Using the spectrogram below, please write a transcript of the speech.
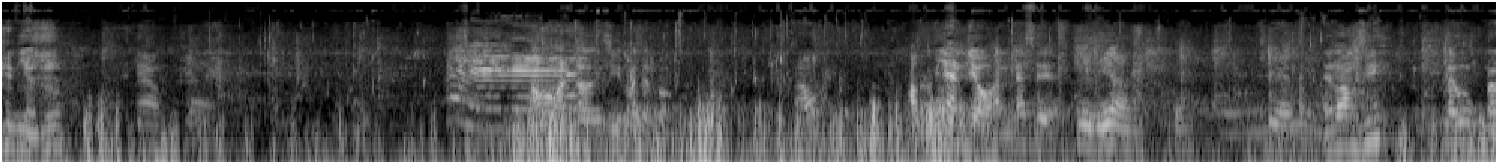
เป็นอย่างนู้นเอาเอาเอาจริงๆมาจันบอกเอาเอาขึ้นยันเดียวอันน่าเสียนี่เดียวไหนลองสิน้ำน้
